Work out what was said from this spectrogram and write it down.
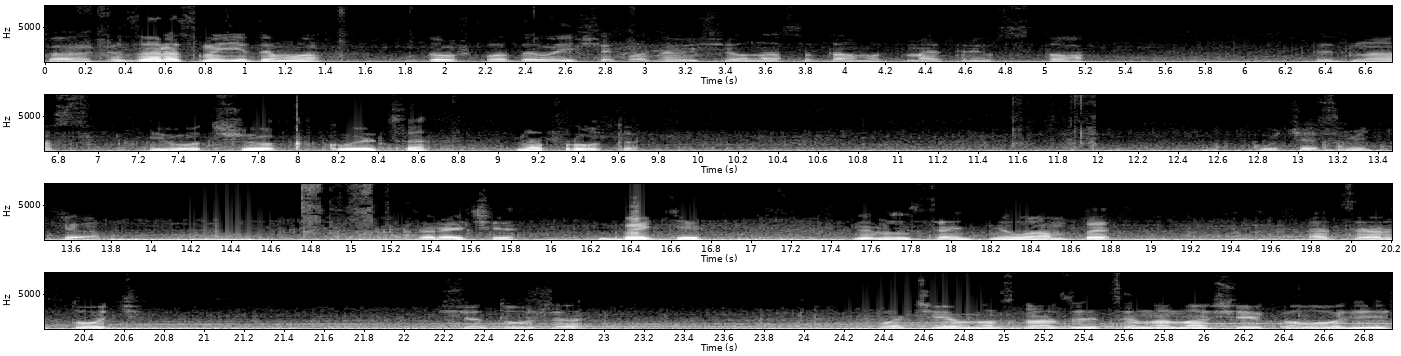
Так, а зараз ми їдемо вздовж кладовища. Кладовище у нас отам от метрів 100 від нас. І от що коїться напроти. Куча сміття. До речі, биті люмінесцентні лампи. А це ртуть, що дуже плачевно сказується на нашій екології.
